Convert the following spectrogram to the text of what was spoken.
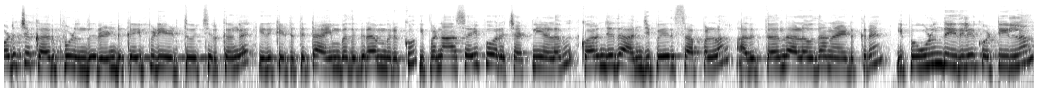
உடைச்ச கருப்பு உளுந்து ரெண்டு கைப்பிடி எடுத்து வச்சிருக்கேங்க. இது கிட்டத்தட்ட ஐம்பது கிராம் இருக்கும். இப்போ நான் செய்ய போற சட்னி அளவு குறைஞ்சது அஞ்சு பேர் சாப்பிடலாம். அதுக்கு தகுந்த அளவு தான் நான் எடுக்கிறேன். இப்போ உளுந்து இதிலே கொட்டிடலாம்.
